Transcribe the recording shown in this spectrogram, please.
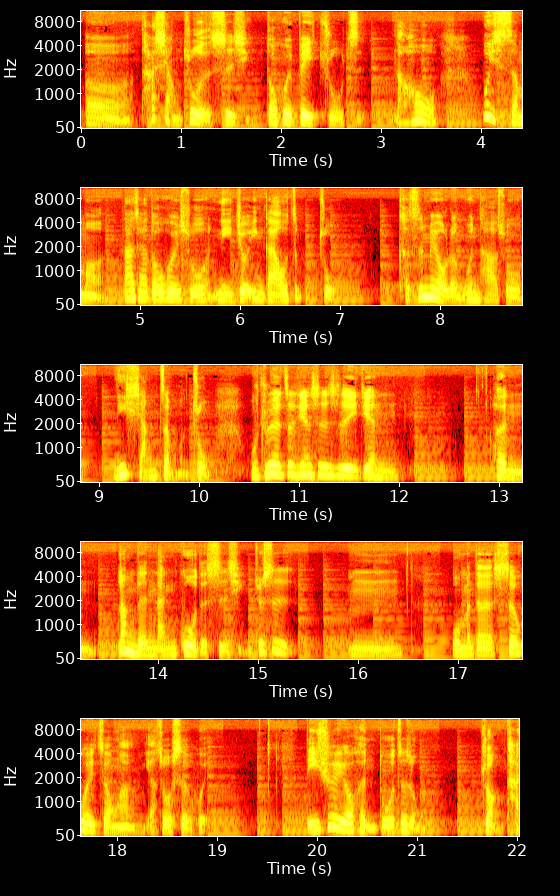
呃，她想做的事情都会被阻止，然后。为什么大家都会说你就应该要怎么做？可是没有人问她说你想怎么做？我觉得这件事是一件很让人难过的事情。就是，嗯，我们的社会中啊，亚洲社会的确有很多这种状态，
